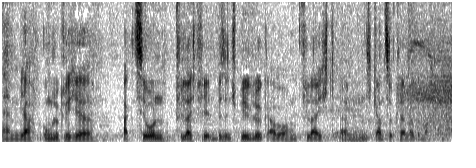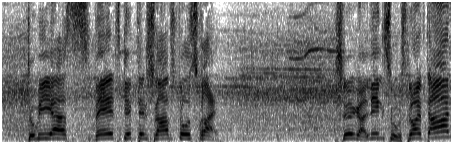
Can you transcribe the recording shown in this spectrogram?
Ähm, ja, unglückliche Aktion. Vielleicht fehlt ein bisschen Spielglück, aber auch vielleicht ähm, nicht ganz so clever gemacht. Tobias Wels gibt den Strafstoß frei. Stöger, Linksfuß, läuft an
